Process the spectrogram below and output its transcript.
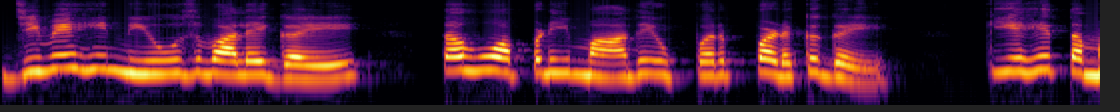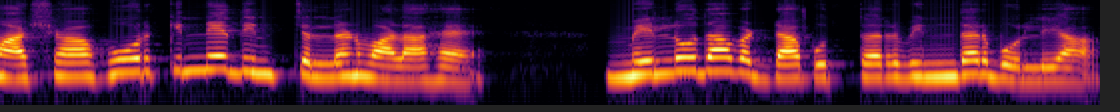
ਜਿਵੇਂ ਹੀ ਨਿਊਜ਼ ਵਾਲੇ ਗਏ, ਤਾਂ ਉਹ ਆਪਣੀ ਮਾਂ ਦੇ ਉੱਪਰ ਭੜਕ ਗਏ ਕਿ ਇਹ ਤਮਾਸ਼ਾ ਹੋਰ ਕਿੰਨੇ ਦਿਨ ਚੱਲਣ ਵਾਲਾ ਹੈ। ਮੇਲੋ ਦਾ ਵੱਡਾ ਪੁੱਤਰ ਰਵਿੰਦਰ ਬੋਲਿਆ,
